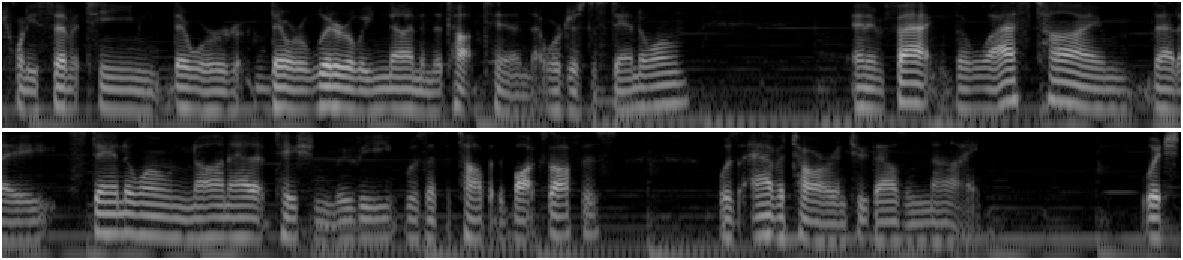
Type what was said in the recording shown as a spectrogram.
2017, there were there were literally none in the top 10 that were just a standalone. And in fact, the last time that a standalone non-adaptation movie was at the top of the box office was Avatar in 2009, which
